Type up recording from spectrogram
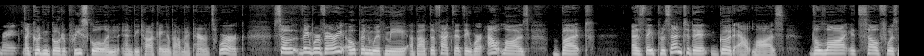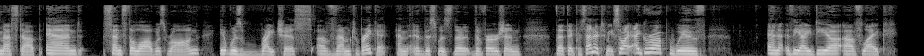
right I couldn't go to preschool and, and be talking about my parents' work. So they were very open with me about the fact that they were outlaws, but as they presented it, good outlaws. The law itself was messed up. And since the law was wrong, it was righteous of them to break it. And this was the, the version that they presented to me. So I, I grew up with and the idea of like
